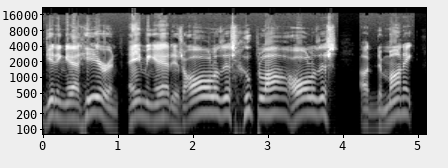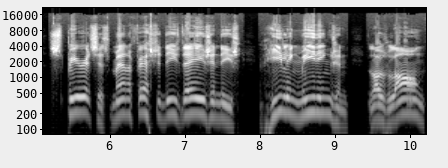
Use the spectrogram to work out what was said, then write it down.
getting at here and aiming at is all of this hoopla, all of this uh, demonic spirits that's manifested these days in these healing meetings and those long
